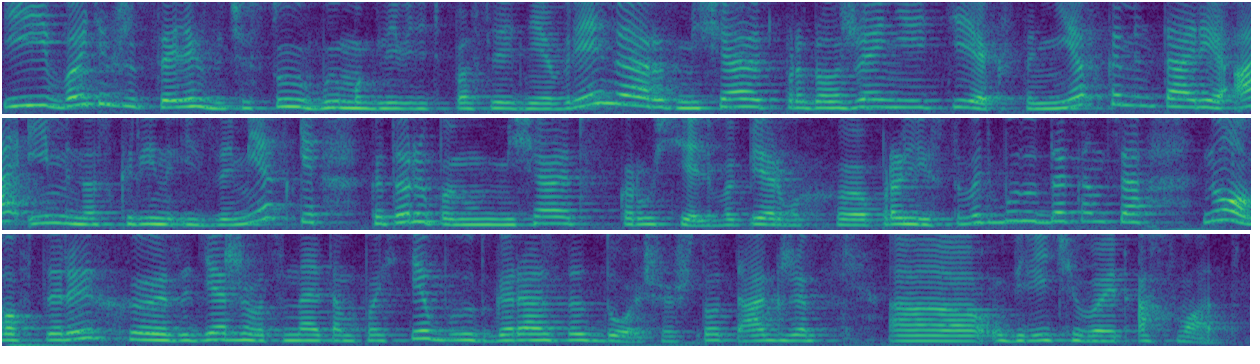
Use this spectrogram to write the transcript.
И в этих же целях зачастую вы могли видеть в последнее время размещают продолжение текста не в комментарии, а именно скрин из заметки, помещают помещают в карусель. Во-первых, э, пролистывать будут до конца, ну а во-вторых, э, задерживаться на этом посте будут гораздо дольше, что также э, увеличивает охват.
